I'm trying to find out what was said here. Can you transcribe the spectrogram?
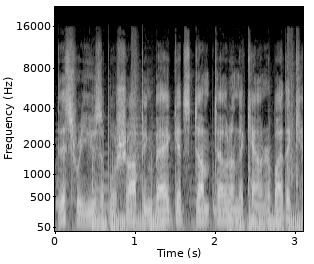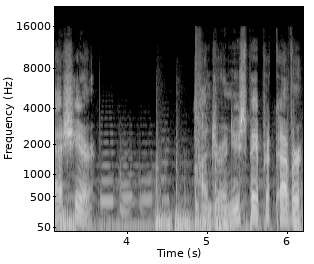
This reusable shopping bag gets dumped out on the counter by the cashier. Under a newspaper cover,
